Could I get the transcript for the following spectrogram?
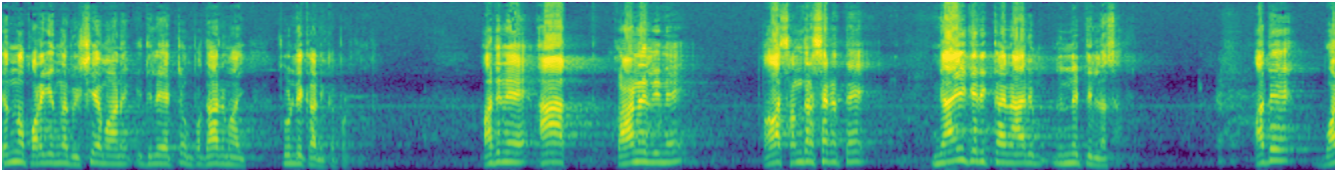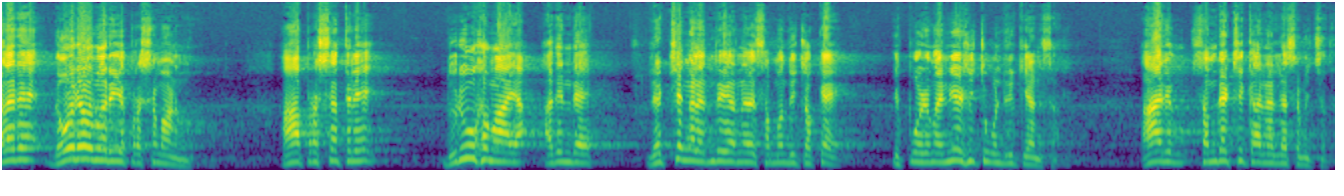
എന്ന് പറയുന്ന വിഷയമാണ് ഇതിലെ ഏറ്റവും പ്രധാനമായി ചൂണ്ടിക്കാണിക്കപ്പെടുന്നത്. അതിനെ ആ കാണലിനെ ആ സന്ദർശനത്തെ ന്യായീകരിക്കാൻ ആരും നിന്നിട്ടില്ല സർ. അത് വളരെ ഗൗരവമേറിയ പ്രശ്നമാണെന്നും ആ പ്രശ്നത്തിലെ ദുരൂഹമായ അതിന്റെ ലക്ഷ്യങ്ങൾ എന്ത് എന്നത് സംബന്ധിച്ചൊക്കെ ഇപ്പോഴും അന്വേഷിച്ചു കൊണ്ടിരിക്കുകയാണ് സാർ. ആരും സംരക്ഷിക്കാനല്ല ശ്രമിച്ചത്.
